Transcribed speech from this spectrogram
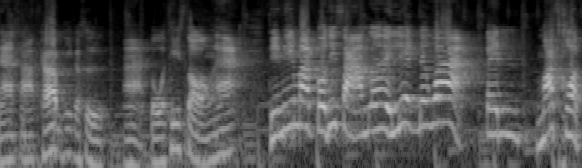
นะครับครับ นี่ก็คืออ่าตัวที่สองนะฮะทีนี้มาตัวที่สามเลยเรียกได้ว่าเป็นมาสคอต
